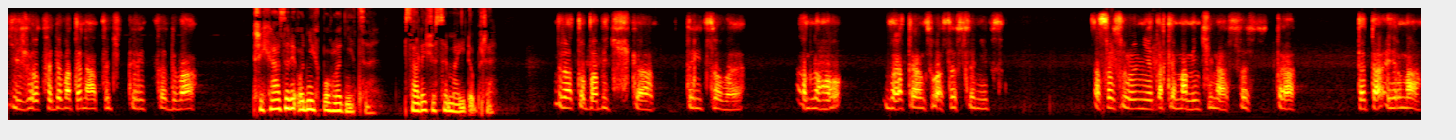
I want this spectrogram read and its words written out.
již v roce 1942. Přicházely od nich pohlednice. Psali, že se mají dobře. Byla to babička, trýcové a mnoho bratranců a sestřenic. A sesul mě také maminčina sestra, teta Irma,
